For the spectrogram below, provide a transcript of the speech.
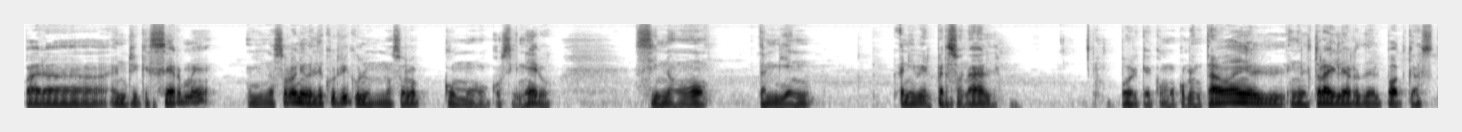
para enriquecerme no solo a nivel de currículum, no solo como cocinero, sino también a nivel personal. Porque como comentaba en el, en el tráiler del podcast,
